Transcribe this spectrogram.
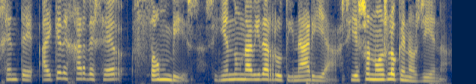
Gente, hay que dejar de ser zombies, siguiendo una vida rutinaria, si eso no es lo que nos llena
